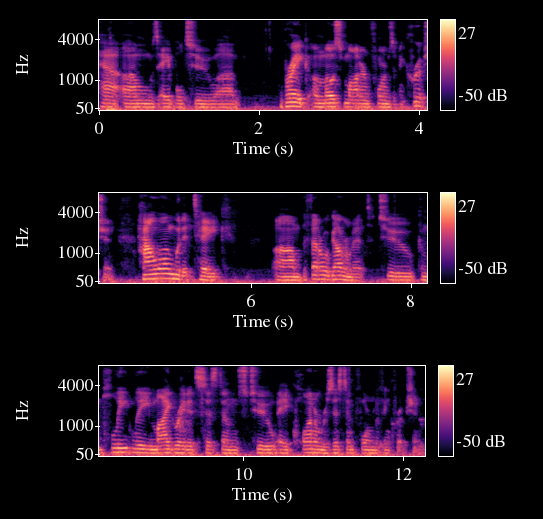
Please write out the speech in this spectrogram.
ha- um, was able to uh, break on most modern forms of encryption. How long would it take um, the federal government to completely migrate its systems to a quantum resistant form of encryption?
